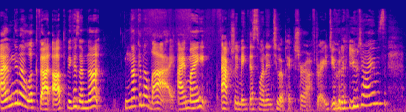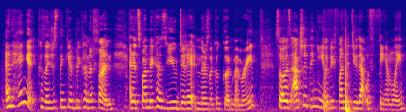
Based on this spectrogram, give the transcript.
I'm gonna look that up because I'm not, I'm not gonna lie. I might actually make this one into a picture after I do it a few times and hang it because I just think it'd be kind of fun. And it's fun because you did it and there's like a good memory. So I was actually thinking it would be fun to do that with family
